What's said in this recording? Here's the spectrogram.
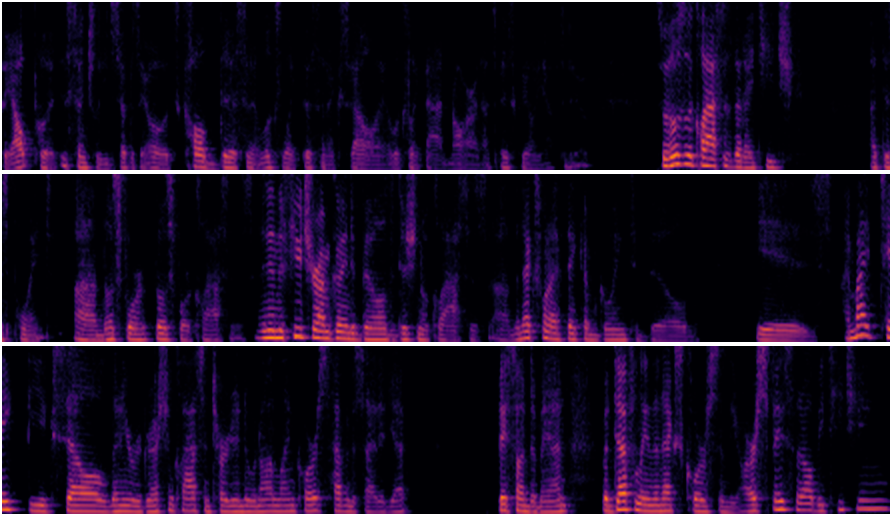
the output. Essentially, you just have to say, "Oh, it's called this, and it looks like this in Excel, and it looks like that in R." That's basically all you have to do. So those are the classes that I teach at this point. Um, those four those four classes, and in the future, I'm going to build additional classes. Um, the next one I think I'm going to build is I might take the Excel linear regression class and turn it into an online course. Haven't decided yet based on demand, but definitely in the next course in the R space that I'll be teaching,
